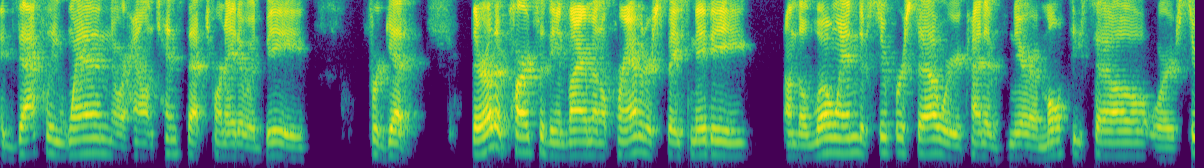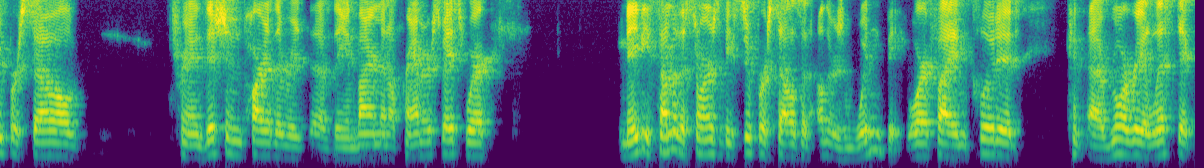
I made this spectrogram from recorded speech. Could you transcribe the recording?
exactly when or how intense that tornado would be, forget it. There are other parts of the environmental parameter space, maybe on the low end of supercell where you're kind of near a multi-cell or supercell transition part of the of the environmental parameter space where maybe some of the storms would be supercells and others wouldn't be or if i included a more realistic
